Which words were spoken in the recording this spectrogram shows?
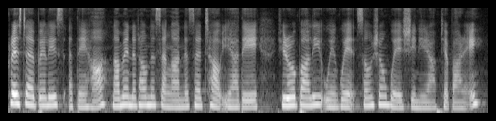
Crystal Palace အသင်းဟာလာမယ့်2025-26ရာသီ Europa League ဝင်ခွင့်ဆုံးရှုံးပွဲရှိနေတာဖြစ်ပါတယ်။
